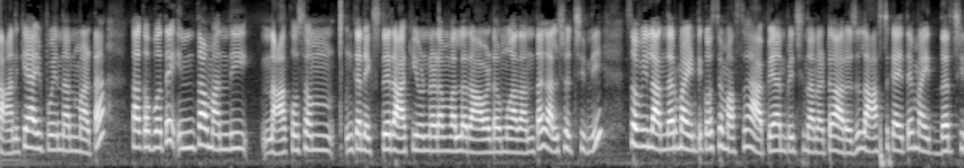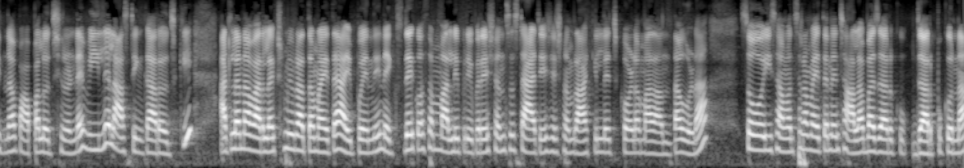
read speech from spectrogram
దానికే అయిపోయింది అనమాట కాకపోతే ఇంతమంది నా కోసం ఇంకా నెక్స్ట్ డే రాఖీ ఉండడం వల్ల రావడము అదంతా కలిసి వచ్చింది సో వీళ్ళందరూ మా ఇంటికి వస్తే మస్తు హ్యాపీ అనిపించింది అన్నట్టు ఆ రోజు. లాస్ట్కి అయితే మా ఇద్దరు చిన్న పాపలు వచ్చినుండే. వీళ్ళే లాస్ట్ ఇంకా ఆ రోజుకి. అట్లా నా వరలక్ష్మి వ్రతం అయితే అయిపోయింది. నెక్స్ట్ డే కోసం మళ్ళీ ప్రిపరేషన్స్ స్టార్ట్ చేసేసినాం. రాఖీలు తెచ్చుకోవడం అదంతా కూడా. సో ఈ సంవత్సరం అయితే నేను చాలా బాగా జరుపు జరుపుకున్నా.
